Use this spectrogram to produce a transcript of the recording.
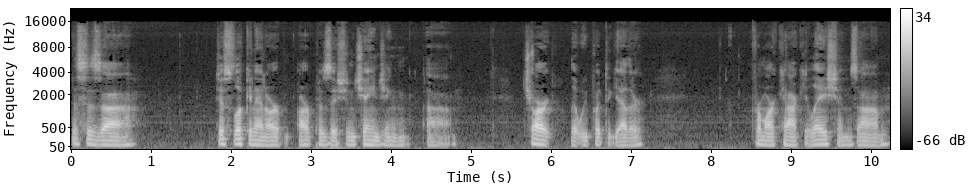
this is uh, just looking at our, our position changing uh, chart that we put together from our calculations. Um,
